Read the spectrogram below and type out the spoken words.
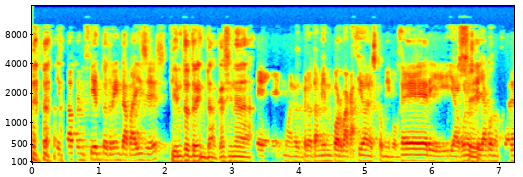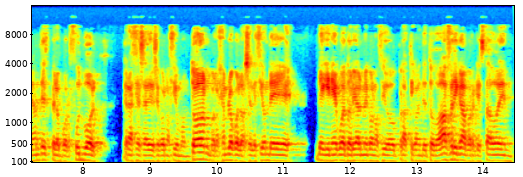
He estado en 130 países. 130, casi nada. Eh, bueno, pero también por vacaciones con mi mujer y, algunos que ya conocía antes, pero por fútbol, gracias a Dios he conocido un montón. Por ejemplo, con la selección de, Guinea Ecuatorial me he conocido prácticamente todo África, porque he estado en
